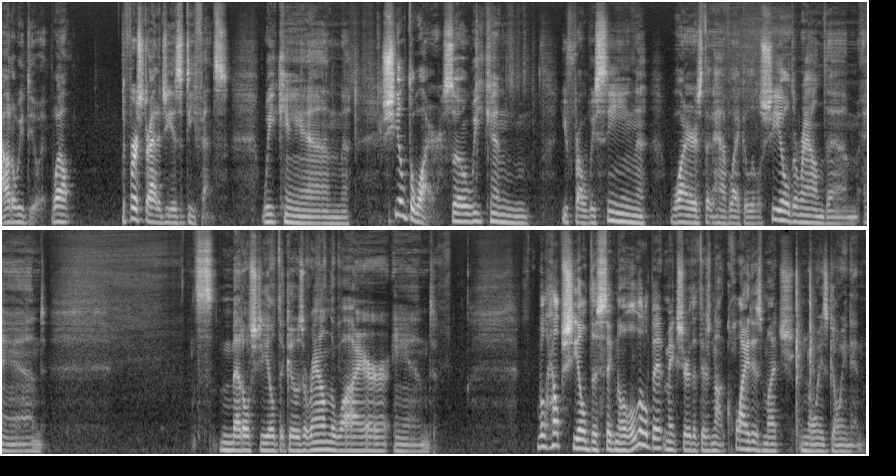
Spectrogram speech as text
How do we do it? Well, the first strategy is defense. We can shield the wire. So we can, you've probably seen wires that have like a little shield around them and metal shield that goes around the wire and will help shield the signal a little bit, make sure that there's not quite as much noise going in.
